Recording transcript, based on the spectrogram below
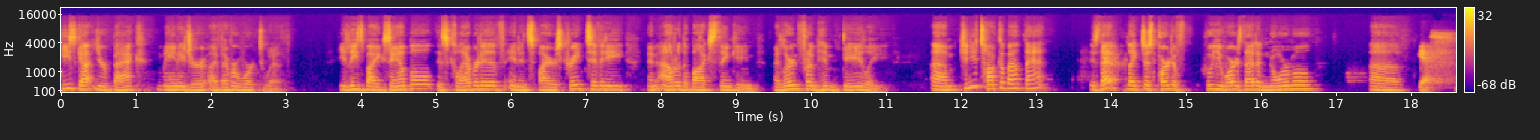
he's got your back manager I've ever worked with. He leads by example, is collaborative, and inspires creativity and out of the box thinking. I learn from him daily. Um, can you talk about that? Is that like just part of who you are? Is that a normal? Uh... Yes.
